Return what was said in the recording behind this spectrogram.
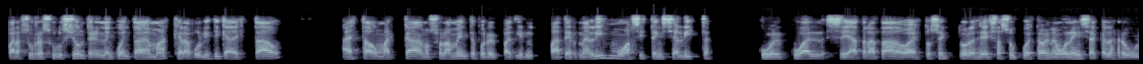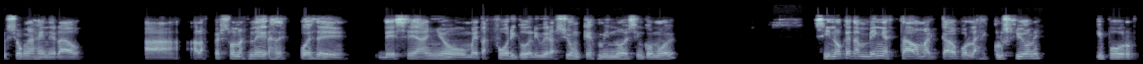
para su resolución, teniendo en cuenta además que la política de Estado ha estado marcada no solamente por el paternalismo asistencialista con el cual se ha tratado a estos sectores de esa supuesta benevolencia que la revolución ha generado a, las personas negras después de, de ese año metafórico de liberación que es 1959, sino que también ha estado marcado por las exclusiones y por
